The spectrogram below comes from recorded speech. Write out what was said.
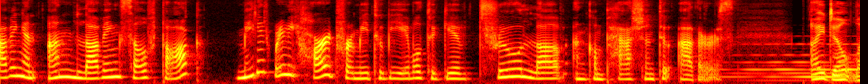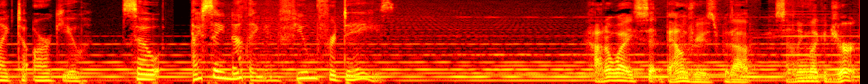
having an unloving self talk made it really hard for me to be able to give true love and compassion to others. I don't like to argue, so I say nothing and fume for days. How do I set boundaries without sounding like a jerk?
